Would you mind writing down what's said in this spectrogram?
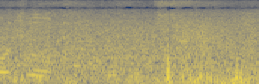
我就,좋 은, 곡.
